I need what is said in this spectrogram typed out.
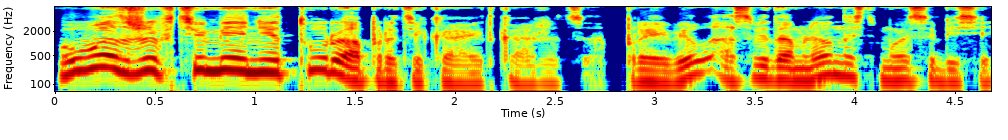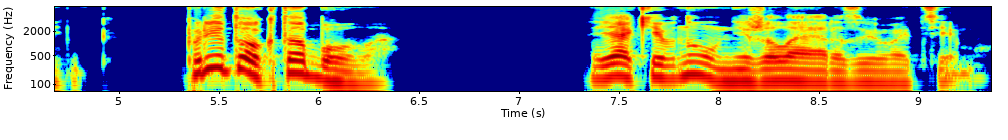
«У вас же в Тюмени Тура протекает, кажется», — проявил осведомленность мой собеседник. «Приток Тобола». Я кивнул, не желая развивать тему.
